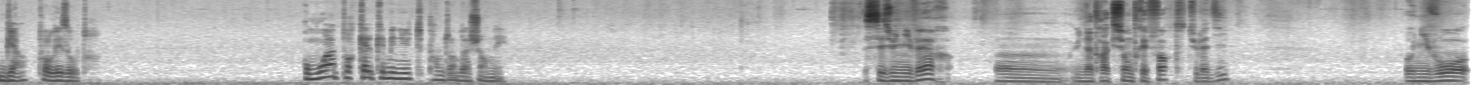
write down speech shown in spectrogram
bien pour les autres? Au moins pour quelques minutes pendant la journée. Ces univers ont une attraction très forte, tu l'as dit. au niveau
